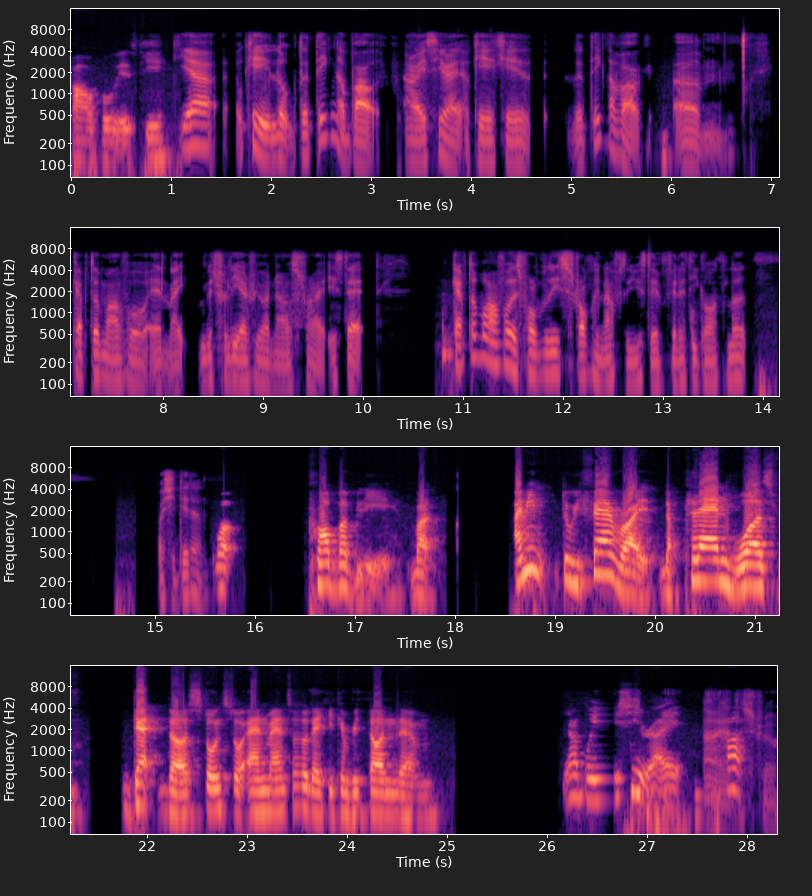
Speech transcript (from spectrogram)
powerful, is he? Yeah, okay, look, the thing about alright, see right, okay, okay. The thing about um Captain Marvel and like literally everyone else, right, is that Captain Marvel is probably strong enough to use the Infinity Gauntlet. But she didn't. Well, probably, but I mean to be fair, right? The plan was get the stones to Ant Man so that he can return them. Yeah, but you see, right? Ah, yeah, Ah. that's true.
